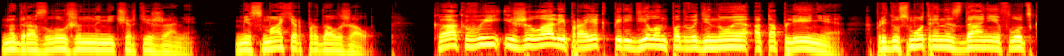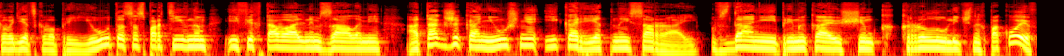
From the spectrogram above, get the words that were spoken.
над разложенными чертежами. Месмахер продолжал. Как вы и желали, проект переделан под водяное отопление. Предусмотрены здания флотского детского приюта со спортивным и фехтовальным залами, а также конюшня и каретный сарай. В здании, примыкающем к крылу личных покоев,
